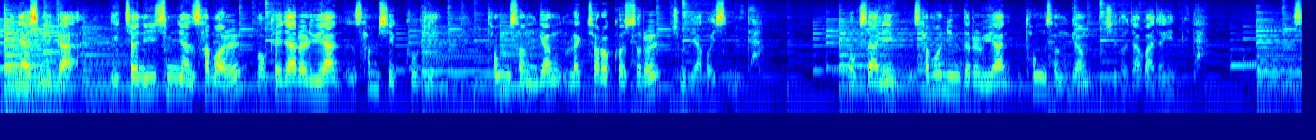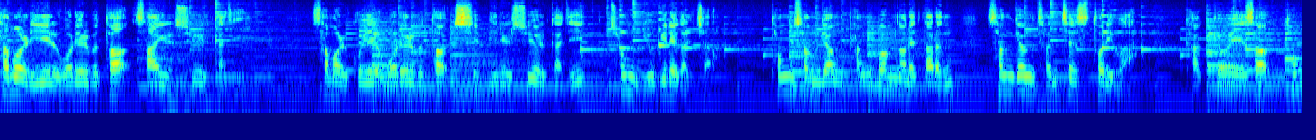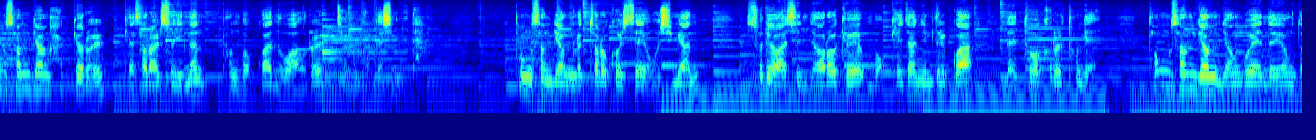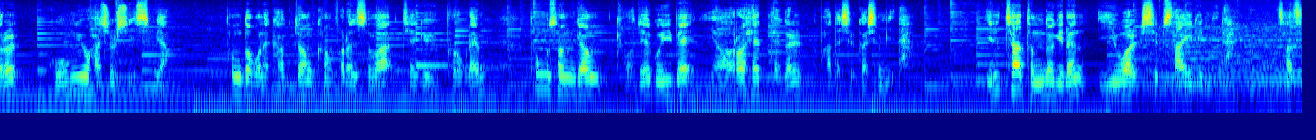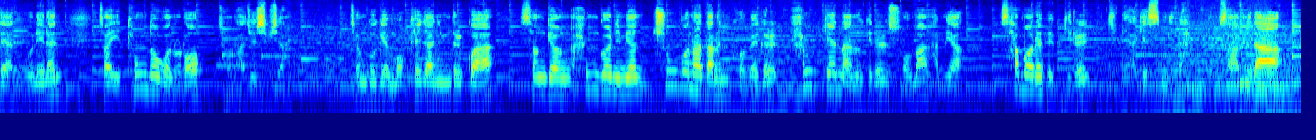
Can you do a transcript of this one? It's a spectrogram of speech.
안녕하십니까 2020년 3월 목회자를 위한 39기 통성경 렉처러 코스를 준비하고 있습니다. 목사님 사모님들을 위한 통성경 지도자 과정입니다. 3월 2일 월요일부터 4일 수요일까지 3월 9일 월요일부터 11일 수요일까지 총 6일에 걸쳐 통성경 방법론에 따른 성경 전체 스토리와 각 교회에서 통성경 학교를 개설할 수 있는 방법과 노하우를 제공할 것입니다. 통성경 렉처러 코스에 오시면 수료하신 여러 교회 목회자님들과 네트워크를 통해 통성경 연구의 내용들을 공유하실 수 있으며 통도군의 각종 컨퍼런스와 재교육 프로그램 통성경 교재 구입의 여러 혜택을 받으실 것입니다. 1차 등록일은 2월 14일입니다. 자세한 문의는 저희 통독원으로 전화 주십시오. 전국의 목회자님들과 성경 한 권이면 충분하다는 고백을 함께 나누기를 소망하며 3월에 뵙기를 기대하겠습니다. 감사합니다.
